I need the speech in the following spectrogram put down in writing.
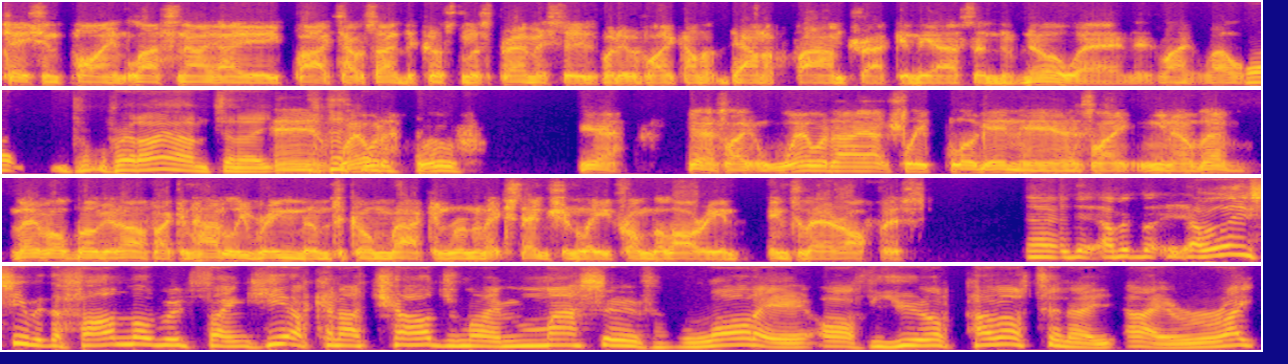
Case in point, last night I parked outside the customer's premises, but it was like on a, down a farm track in the arse end of nowhere, and it's like, well, where I am tonight. uh, where would I? Well, yeah, yeah. It's like where would I actually plug in here? It's like you know they've they've all buggered off. I can hardly ring them to come back and run an extension lead from the lorry in, into their office. I would, I would like to see what the farmer would think. Here, can I charge my massive lorry off your power tonight? Aye, right.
